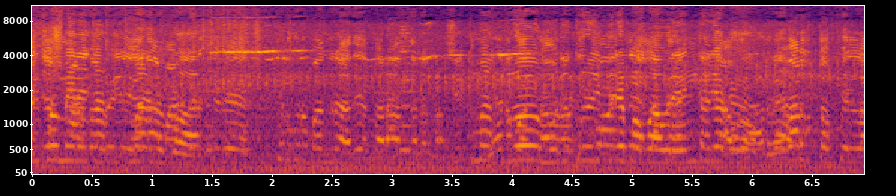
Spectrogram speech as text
ಡಿಪೋ ಮ್ಯಾನೇಜರ್ ಇದು ಮಾಡ್ಬೇಕು. ಬಂದ್ರೆ ಅದೇ ತರ ಮುದುಕರು ಇದ್ರೆ ಪಾಪ ಅವ್ರು ಹೆಂಗ್ ಡ್ರೈವರ್ ತಪ್ಪಿಲ್ಲ.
